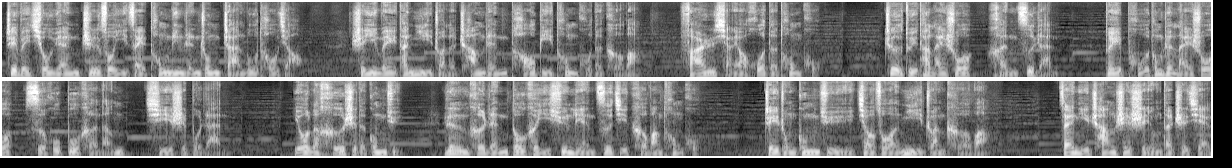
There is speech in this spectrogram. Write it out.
这位球员之所以在同龄人中崭露头角，是因为他逆转了常人逃避痛苦的渴望，反而想要获得痛苦。这对他来说很自然，对普通人来说似乎不可能。其实不然，有了合适的工具，任何人都可以训练自己渴望痛苦。这种工具叫做逆转渴望，在你尝试使用它之前，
